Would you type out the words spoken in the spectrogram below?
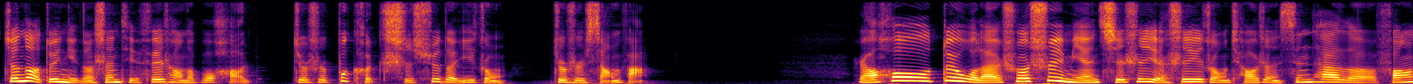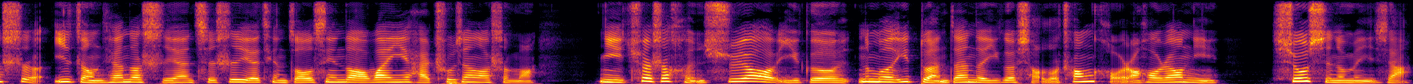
真的对你的身体非常的不好，就是不可持续的一种就是想法。然后对我来说，睡眠其实也是一种调整心态的方式。一整天的实验其实也挺糟心的，万一还出现了什么，你确实很需要一个那么一短暂的一个小的窗口，然后让你休息那么一下。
